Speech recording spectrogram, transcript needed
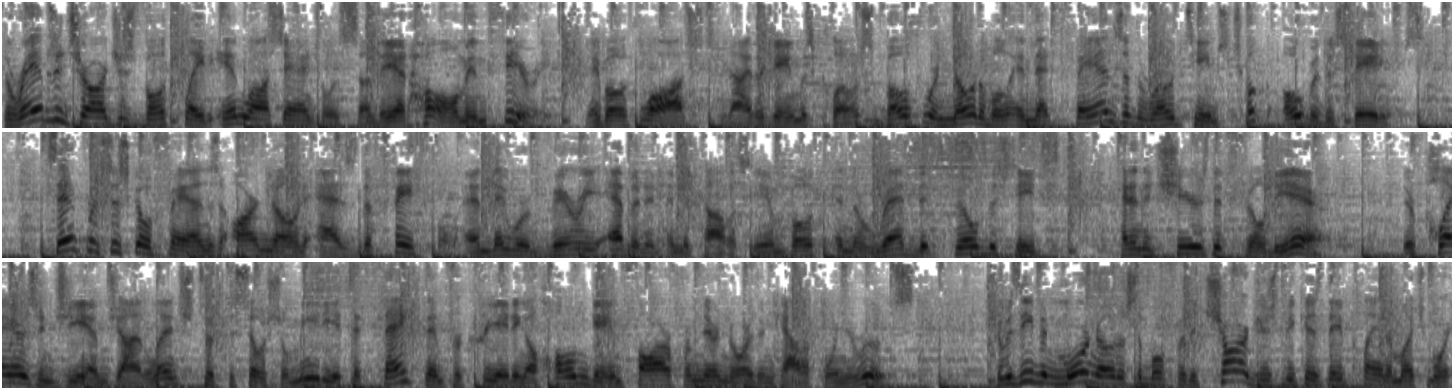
The Rams and Chargers both played in Los Angeles Sunday at home in theory. They both lost. Neither game was close. Both were notable in that fans of the road teams took over the stadiums. San Francisco fans are known as the faithful, and they were very evident in the Coliseum, both in the red that filled the seats and in the cheers that filled the air. Their players and GM John Lynch took to social media to thank them for creating a home game far from their Northern California roots. It was even more noticeable for the Chargers because they play in a much more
